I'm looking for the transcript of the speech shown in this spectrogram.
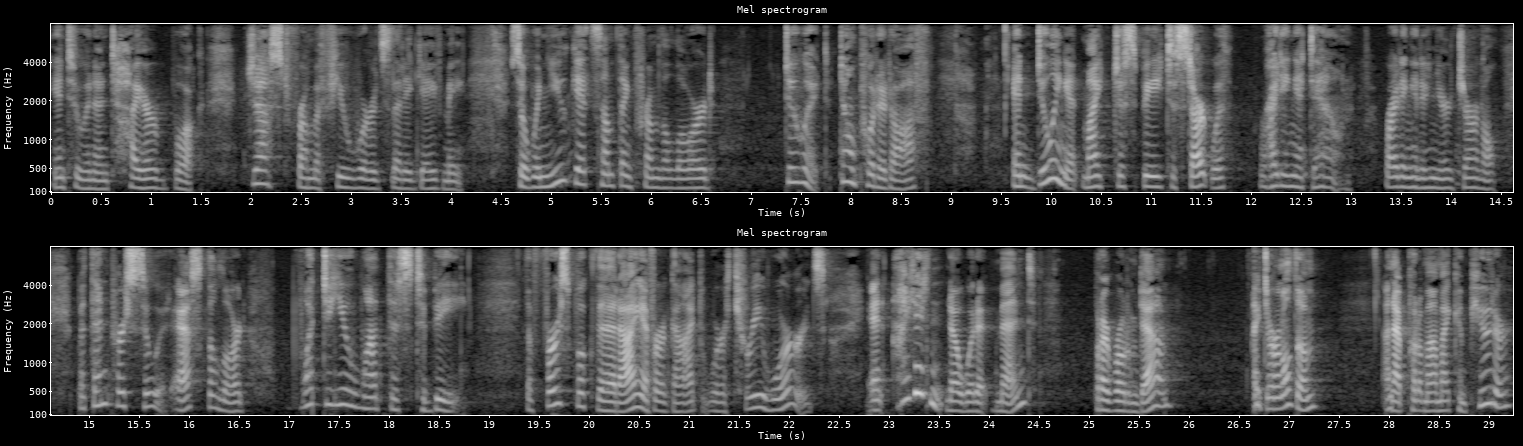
into an entire book just from a few words that He gave me. So when you get something from the Lord, do it. Don't put it off. And doing it might just be to start with writing it down writing it in your journal, but then pursue it. Ask the Lord, what do you want this to be? The first book that I ever got were three words, and I didn't know what it meant, but I wrote them down. I journaled them, and I put them on my computer.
